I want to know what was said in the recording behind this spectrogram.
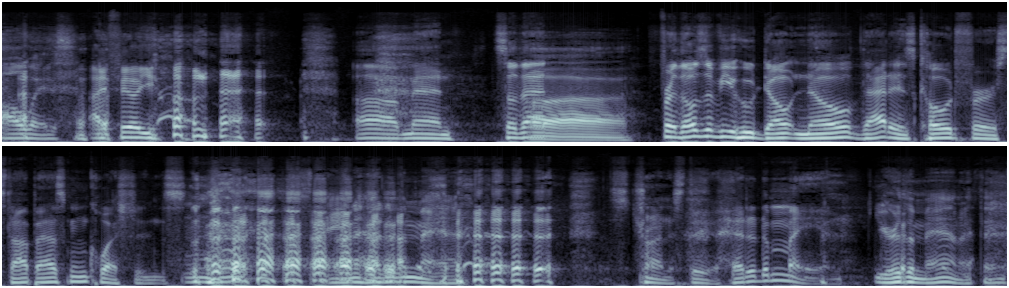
Always. I feel you on that. Oh man. So that Uh, for those of you who don't know, that is code for stop asking questions. Staying ahead of the man. It's trying to stay ahead of the man. You're the man, I think.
